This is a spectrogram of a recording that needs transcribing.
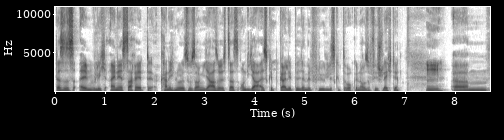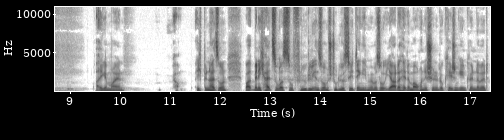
Das ist ein, wirklich eine Sache, da kann ich nur dazu sagen, ja, so ist das. Und ja, es gibt geile Bilder mit Flügel, es gibt aber auch genauso viel schlechte. Mhm. Ähm, allgemein, ja, Ich bin halt so, wenn ich halt sowas, so Flügel in so einem Studio sehe, denke ich mir immer so, ja, da hätte man auch in eine schöne Location gehen können damit.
